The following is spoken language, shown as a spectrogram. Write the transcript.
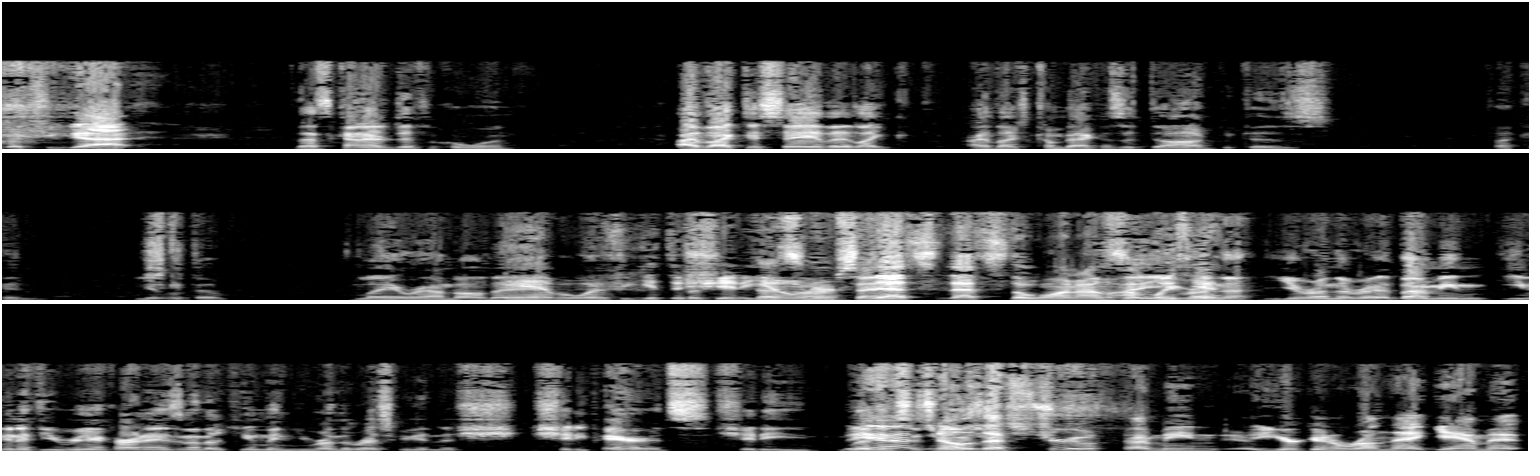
what you got? That's kind of a difficult one. I'd like to say that like I'd like to come back as a dog because fucking you just get to lay around all day. Yeah, but what if you get the But shitty that's what I'm owner? saying. That's that's the one. I'm, Say I'm with you run you. the you run the ri- but I mean even if you reincarnate as another human, you run the risk of getting the sh- shitty parents, shitty living yeah, situation. no, that's true. I mean, you're gonna run that gamut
